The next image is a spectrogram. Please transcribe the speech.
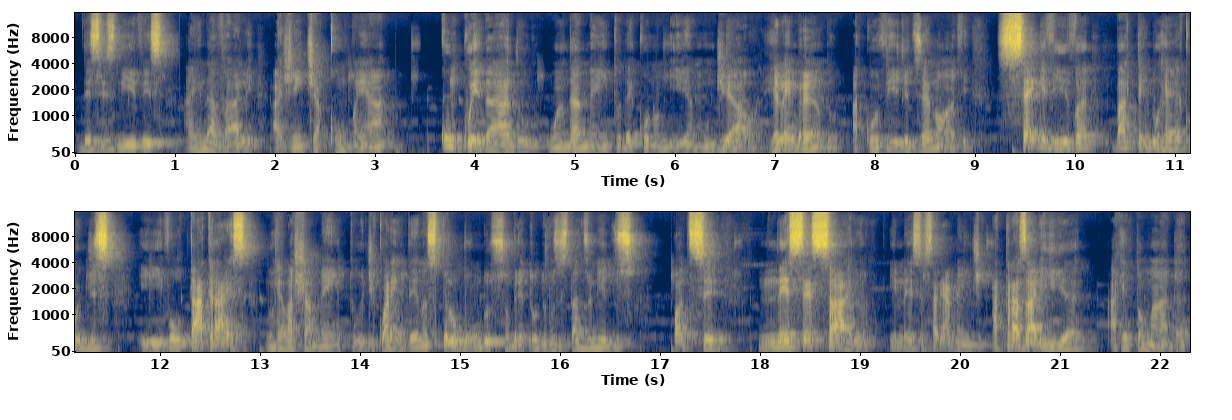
desses níveis, ainda vale a gente acompanhar com cuidado o andamento da economia mundial. Relembrando, a Covid-19 segue viva, batendo recordes e voltar atrás no relaxamento de quarentenas pelo mundo, sobretudo nos Estados Unidos, pode ser necessário e necessariamente atrasaria a retomada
